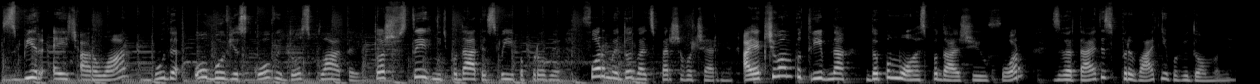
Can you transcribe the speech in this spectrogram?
збір HR1 буде обов'язковий до сплати. Тож встигніть подати свої паперові форми до 21 червня. А якщо вам потрібна допомога з подачею форм, звертайтесь в приватні повідомлення.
